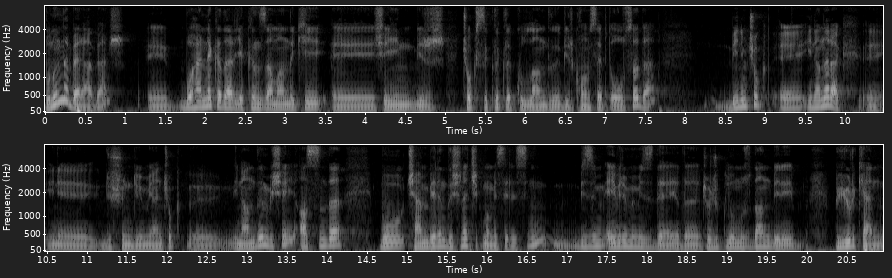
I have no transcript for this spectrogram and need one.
Bununla beraber e, bu her ne kadar yakın zamandaki e, şeyin bir çok sıklıkla kullandığı bir konsept olsa da benim çok inanarak düşündüğüm yani çok inandığım bir şey aslında bu çemberin dışına çıkma meselesinin bizim evrimimizde ya da çocukluğumuzdan beri büyürken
